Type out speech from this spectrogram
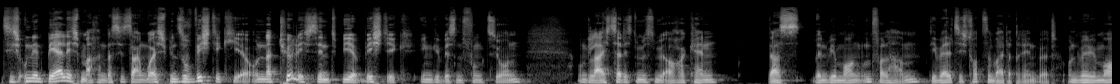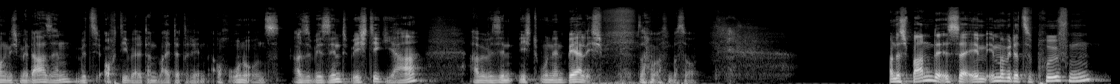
sich unentbehrlich machen, dass sie sagen, boah, ich bin so wichtig hier. Und natürlich sind wir wichtig in gewissen Funktionen. Und gleichzeitig müssen wir auch erkennen, dass, wenn wir morgen einen Unfall haben, die Welt sich trotzdem weiterdrehen wird. Und wenn wir morgen nicht mehr da sind, wird sich auch die Welt dann weiterdrehen, auch ohne uns. Also wir sind wichtig, ja, aber wir sind nicht unentbehrlich, sagen wir es mal so. Und das Spannende ist ja eben immer wieder zu prüfen,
